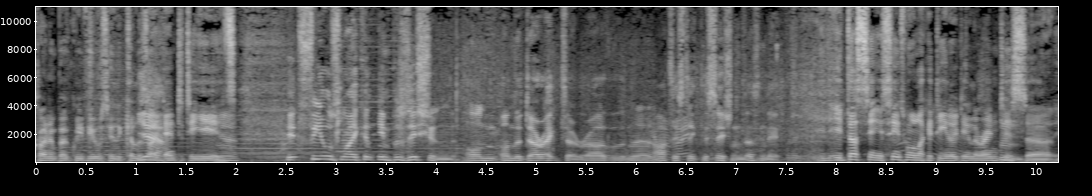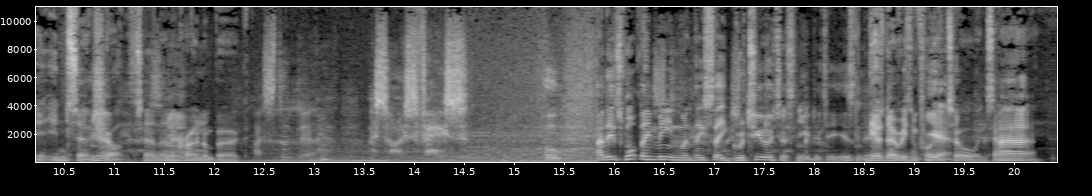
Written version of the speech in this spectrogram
Cronenberg reveals who the killer's Yeah, identity is. yeah. It feels like an imposition on, on the director rather than an artistic decision, doesn't it? It, it does seem, it seems more like a Dino De Laurentiis uh, insert. Yeah. shot uh, than Yeah. a Cronenberg. I stood there. I saw his face. Who? And it's what they mean when they say gratuitous nudity, isn't it? There's no reason for it at all, exactly. Uh,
